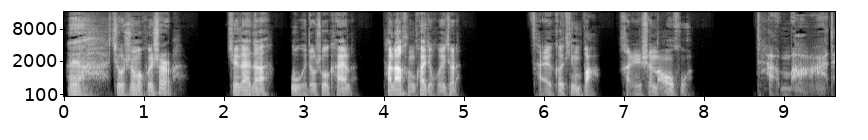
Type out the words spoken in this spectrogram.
哎呀，就是这么回事吧。现在呢，误会都说开了，他俩很快就回去了。才哥听罢，很是恼火。他妈的，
